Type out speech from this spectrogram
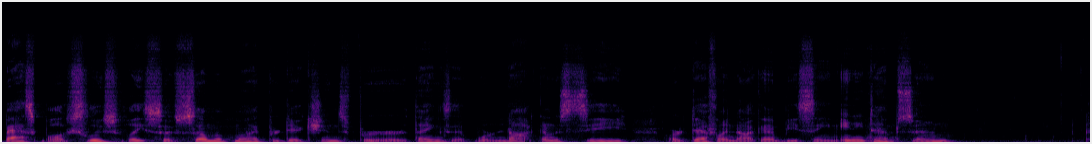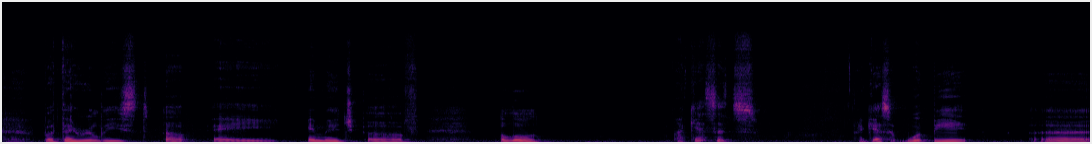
basketball exclusively. So some of my predictions for things that we're not going to see are definitely not going to be seen anytime soon. But they released up a image of a little. I guess it's. I guess it would be uh,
